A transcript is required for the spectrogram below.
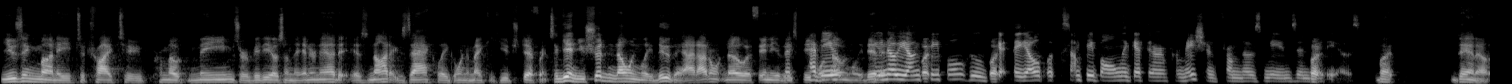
using money to try to promote memes or videos on the internet is not exactly going to make a huge difference. Again, you shouldn't knowingly do that. I don't know if any of these people you, knowingly did you it. You know young but, people who but, get, they some people only get their information from those memes and but, videos. But Dana,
